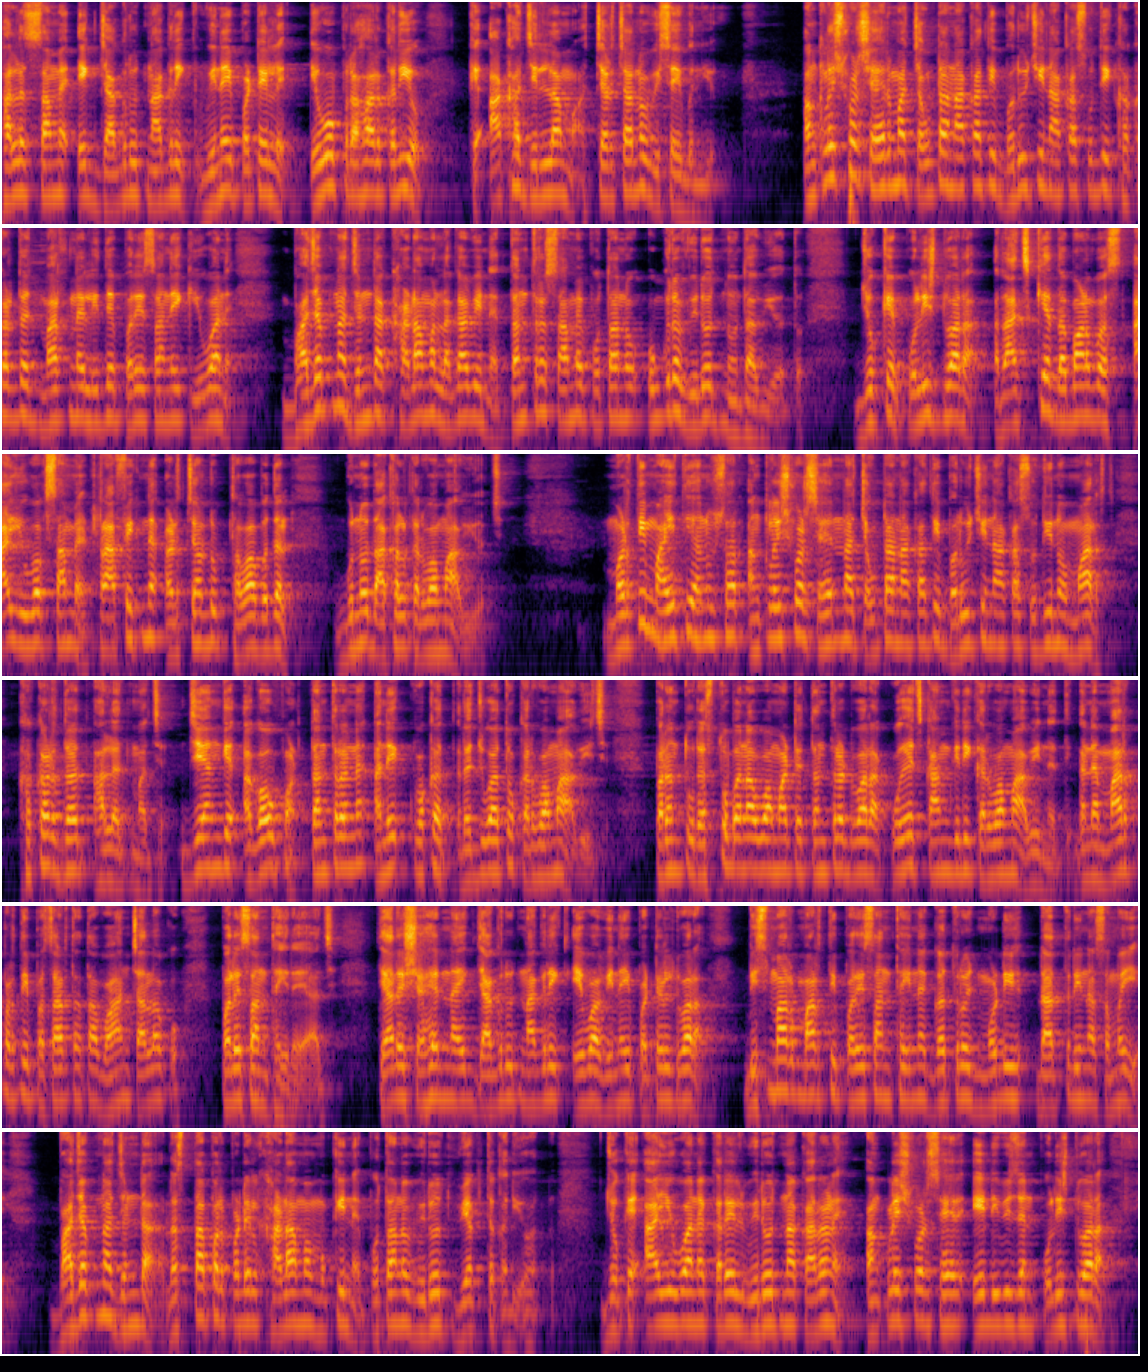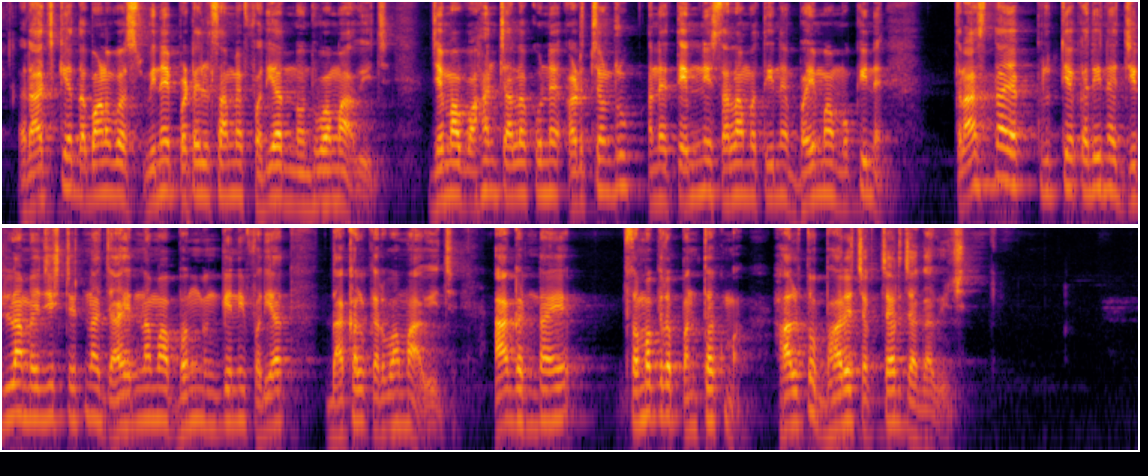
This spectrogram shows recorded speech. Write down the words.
હાલત સામે એક જાગૃત નાગરિક વિનય પટેલે એવો પ્રહાર કર્યો કે આખા જિલ્લામાં ચર્ચાનો વિષય બન્યો. અંકલેશ્વર શહેરમાં ચૌટા નાકાથી ભરૂચી નાકા સુધી ખખડધજ માર્ગને લીધે પરેશાન એક યુવાને ભાજપના ઝંડા ખાડામાં લગાવીને તંત્ર સામે પોતાનો ઉગ્ર વિરોધ નોંધાવ્યો હતો. જો કે પોલીસ દ્વારા રાજકીય દબાણવશ આ યુવક સામે ટ્રાફિકને અડચણરૂપ થવા બદલ ગુનો દાખલ કરવામાં આવ્યો છે. મળતી માહિતી અનુસાર અંકલેશ્વર શહેરના ચૌટા નાકાથી ભરૂચી નાકા સુધીનો માર્ગ ખખડધજ હાલતમાં છે. જે અંગે અગાઉ પણ તંત્રને અનેક વખત રજૂઆતો કરવામાં આવી છે. પરંતુ રસ્તો બનાવવા માટે તંત્ર દ્વારા કોઈ જ કામગીરી કરવામાં આવી નથી અને માર્ગ પરથી પસાર થતા વાહન ચાલકો પરેશાન થઈ રહ્યા છે. ત્યારે શહેરના એક જાગૃત નાગરિક એવા વિનય પટેલ દ્વારા બિસ્માર માર્ગથી પરેશાન થઈને ગતરોજ મોડી રાત્રિના સમયે ભાજપના ઝંડા રસ્તા પર પડેલ ખાડામાં મૂકીને પોતાનો વિરોધ વ્યક્ત કર્યો હતો. જોકે આ યુવાને કરેલ વિરોધના કારણે અંકલેશ્વર શહેર એ ડિવિઝન પોલીસ દ્વારા રાજકીય દબાણવશ વિનય પટેલ સામે ફરિયાદ નોંધવામાં આવી છે, જેમાં વાહન ચાલકોને અડચણરૂપ અને તેમની સલામતીને ભયમાં મૂકીને ત્રાસદાયક કૃત્ય કરીને જિલ્લા મેજિસ્ટ્રેટના જાહેરનામા ભંગ અંગેની ફરિયાદ દાખલ કરવામાં આવી છે. આ ઘટનાએ સમગ્ર પંથકમાં હાલ તો ભારે ચકચાર જગાવી છે.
